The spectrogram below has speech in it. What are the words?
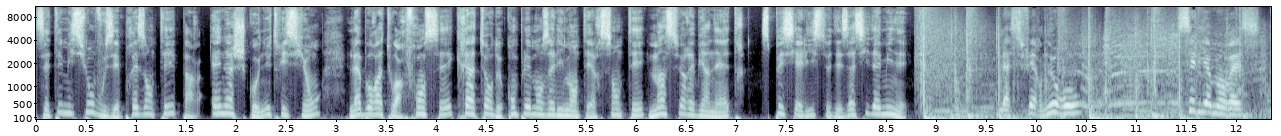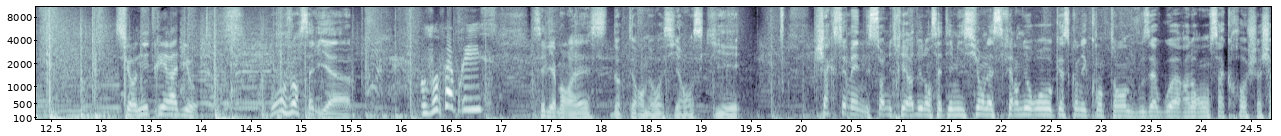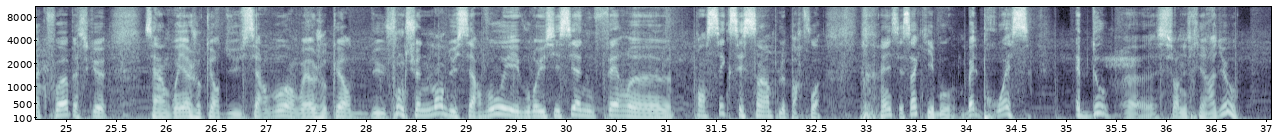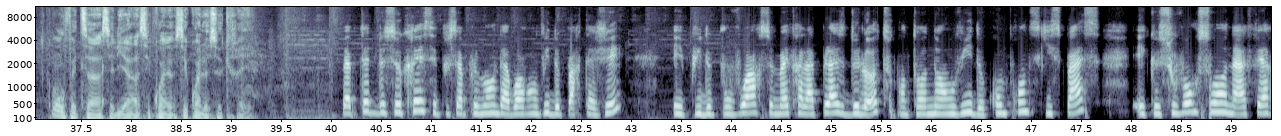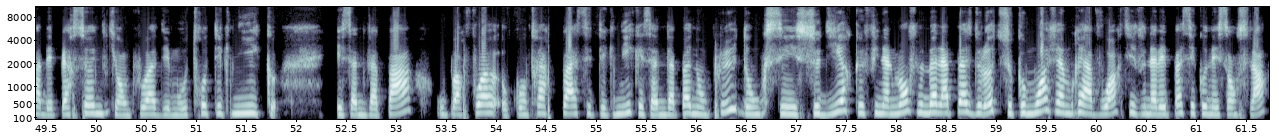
Cette émission vous est présentée par NHCO Nutrition, laboratoire français créateur de compléments alimentaires santé, minceur et bien-être, spécialiste des acides aminés. La sphère neuro, Célia Morès, sur Nutri Radio. Bonjour Célia. Bonjour Fabrice. Célia Morès, docteur en neurosciences, qui est chaque semaine sur Nutri Radio dans cette émission, la sphère neuro, qu'est-ce qu'on est content de vous avoir. Alors on s'accroche à chaque fois parce que c'est un voyage au cœur du cerveau, un voyage au cœur du fonctionnement du cerveau et vous réussissez à nous faire euh, penser que c'est simple parfois. c'est ça qui est beau. Belle prouesse hebdo euh, sur Nutri Radio. Comment vous faites ça, Célia? C'est quoi, quoi le secret? Bah, Peut-être le secret, c'est tout simplement d'avoir envie de partager et puis de pouvoir se mettre à la place de l'autre quand on a envie de comprendre ce qui se passe. Et que souvent soit on a affaire à des personnes qui emploient des mots trop techniques et ça ne va pas ou parfois au contraire pas assez technique et ça ne va pas non plus. Donc c'est se dire que finalement je me mets à la place de l'autre ce que moi j'aimerais avoir si je n'avais pas ces connaissances là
